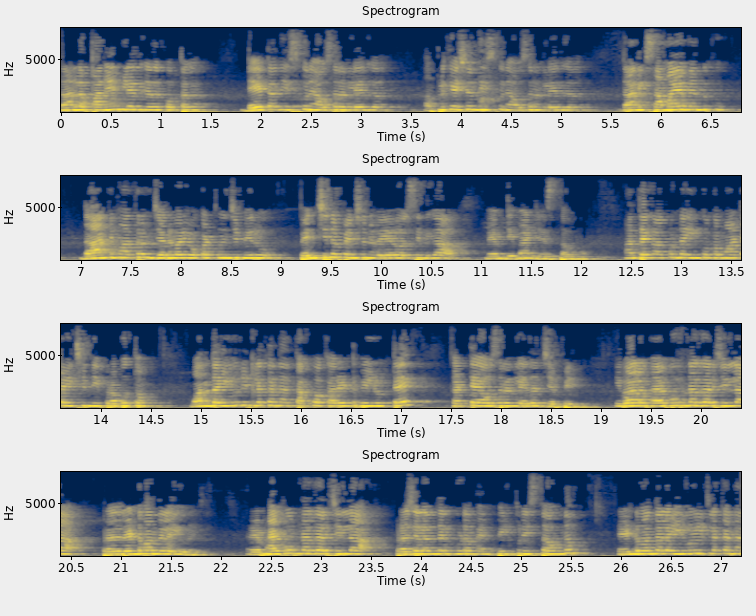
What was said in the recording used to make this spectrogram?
దానిలో పనేం లేదు కదా కొత్తగా. డేటా తీసుకునే అవసరం లేదు కదా. అప్లికేషన్ తీసుకునే అవసరం లేదు కదా. దానికి సమయం ఎందుకు? దాన్ని మాత్రం జనవరి ఒకటి నుంచి మీరు పెంచిన పెన్షన్ వేయవలసిందిగా మేము డిమాండ్ చేస్తా ఉన్నాం. అంతేకాకుండా ఇంకొక మాట ఇచ్చింది ఈ ప్రభుత్వం. వంద యూనిట్ల కన్నా తక్కువ కరెంటు బిల్లు ఉంటే కట్టే అవసరం లేదని చెప్పింది. ఇవాళ మహబూబ్ నగర్ జిల్లా ప్ర- రెండు వందల యూనిట్లు. మహబూబ్ నగర్ జిల్లా ప్రజలందరికీ కూడా మేము పిలుపు రెండు వందల యూనిట్ల కన్నా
